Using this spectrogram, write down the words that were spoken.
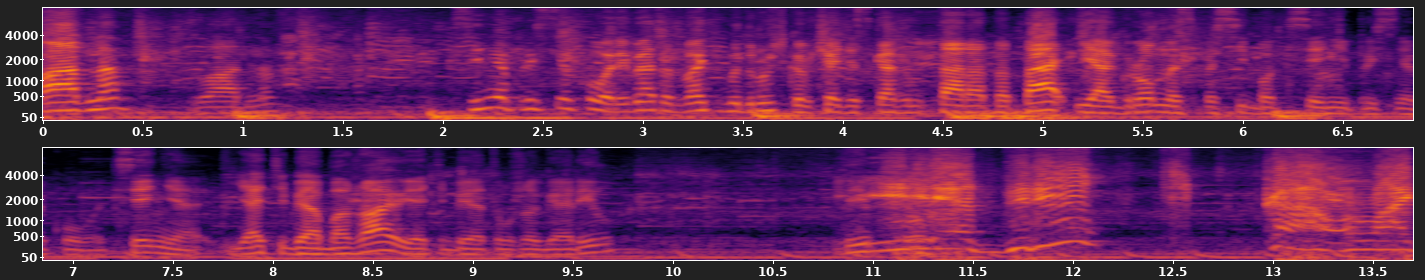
Ладно, ладно. Ксения Преснякова. Ребята, давайте мы дружкам в чате скажем тара-та-та. И огромное спасибо Ксении Пресняковой. Ксения, я тебя обожаю, я тебе это уже говорил. Ты. Ядрить колоти!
